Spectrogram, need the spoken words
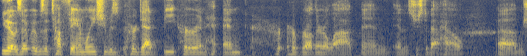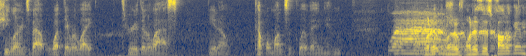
you know, it was a, it was a tough family. She was her dad beat her and and her, her brother a lot, and and it's just about how um, she learns about what they were like through their last, you know, couple months of living. And Wow. What, i- what, what is this called again?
